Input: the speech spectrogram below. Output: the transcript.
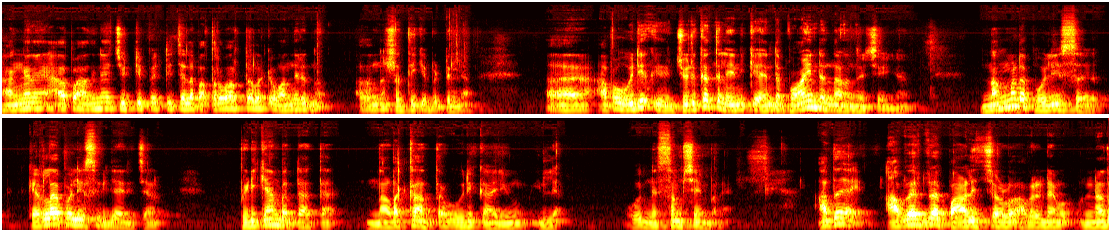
അങ്ങനെ അപ്പോൾ അതിനെ ചുറ്റിപ്പറ്റി ചില പത്രവാർത്തകളൊക്കെ വന്നിരുന്നു. അതൊന്നും ശ്രദ്ധിക്കപ്പെട്ടില്ല. അപ്പോൾ ഒരു ചുരുക്കത്തിൽ എനിക്ക് എന്റെ പോയിന്റ് എന്താണെന്ന് വെച്ച് കഴിഞ്ഞാൽ നമ്മുടെ പോലീസ് കേരള പോലീസ് വിചാരിച്ചാൽ പിടിക്കാൻ പറ്റാത്ത നടക്കാത്ത ഒരു കാര്യവും ഇല്ല. ഒരു നിസ്സംശയം പറയാം. അത് അവരുടെ പാളിച്ചകളോ അവരുടെ ഉന്നത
